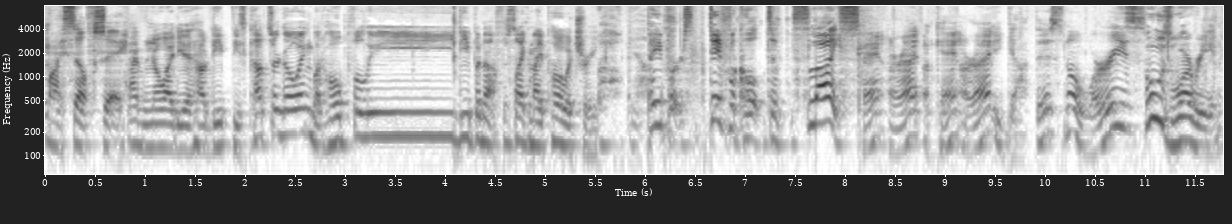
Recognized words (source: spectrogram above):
myself say. I have no idea how deep these cuts are going, but hopefully deep enough. Just like my poetry. Oh god. Paper's difficult to slice. Okay, all right, okay, all right. You got this, no worries. Who's worrying?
